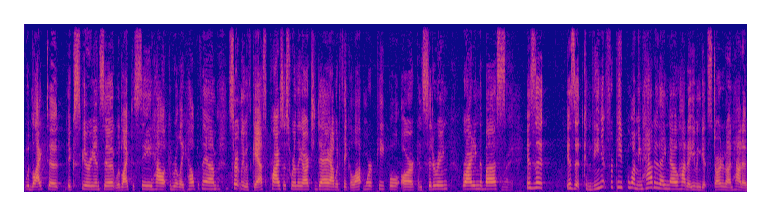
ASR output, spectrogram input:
would like to experience it, would like to see how it could really help them? Mm -hmm. Certainly with gas prices where they are today, I would think a lot more people are considering riding the bus. Right. Is it is it convenient for people? I mean, how do they know how to even get started on how to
